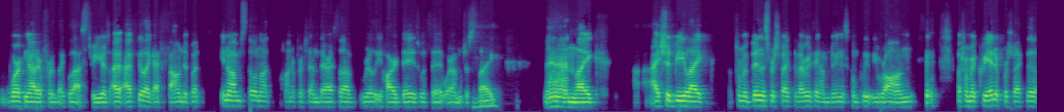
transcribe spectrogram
working at it for like the last three years. I, I feel like I found it, but you know, I'm still not 100% there. I still have really hard days with it where I'm just Mhm. like, man, like I should be like, from a business perspective, everything I'm doing is completely wrong. but from a creative perspective,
